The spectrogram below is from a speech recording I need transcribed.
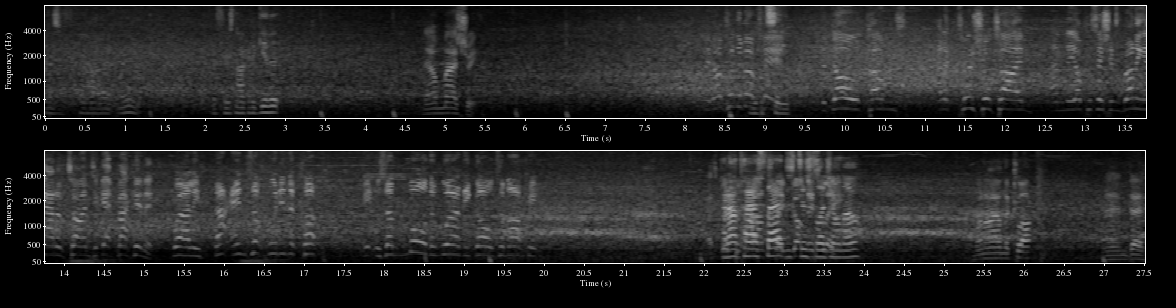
That's a foul right way. Not going to give it. Now Majri. They've opened them up here. The goal comes at a crucial time, and the opposition running out of time to get back in it. Well, if that ends up winning the cup, it was a more than worthy goal to mark it. Can I for pass that? Just, just to let y'all know. One eye on the clock and uh,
